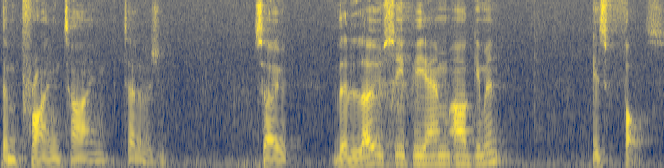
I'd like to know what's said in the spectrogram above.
than prime time television. So the low CPM argument is false.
